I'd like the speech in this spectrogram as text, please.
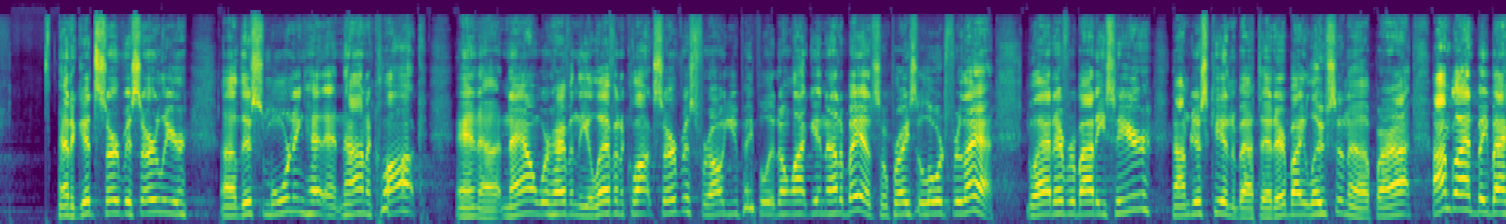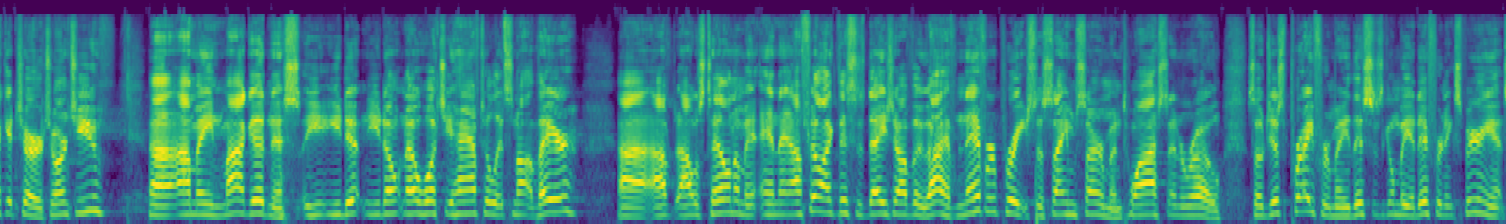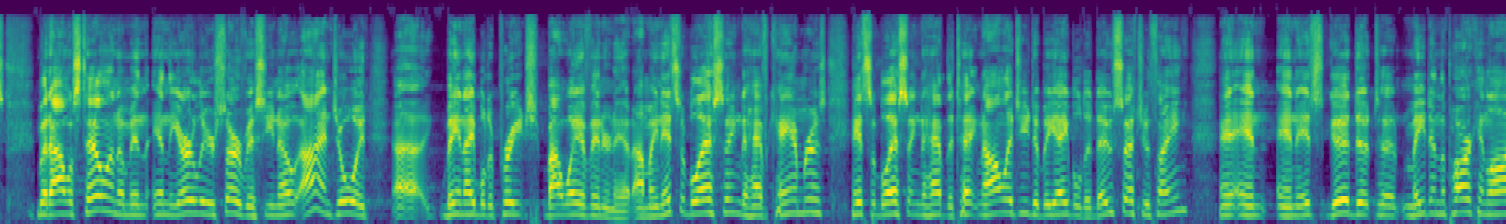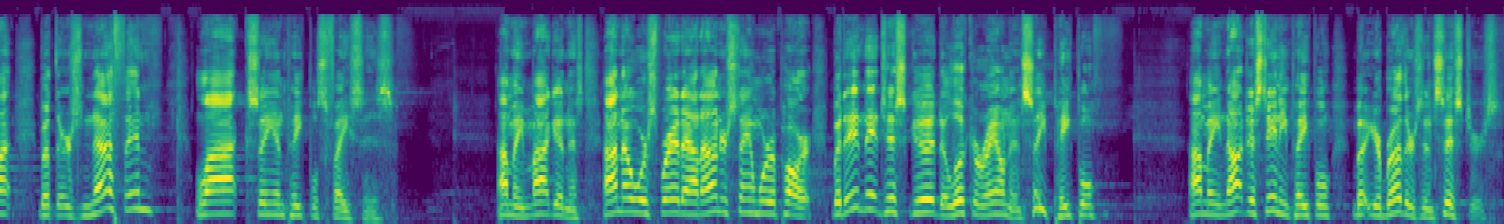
Had a good service earlier uh, this morning at 9 o'clock, and uh, now we're having the 11 o'clock service for all you people that don't like getting out of bed. So praise the Lord for that. Glad everybody's here. I'm just kidding about that. Everybody loosen up, all right? I'm glad to be back at church, aren't you? Uh, I mean, my goodness, you, you, don't, you don't know what you have till it's not there. I, I, was telling them, and I feel like this is deja vu. I have never preached the same sermon twice in a row. So just pray for me. This is going to be a different experience. But I was telling them in, in the earlier service, you know, I enjoyed uh, being able to preach by way of internet. I mean, it's a blessing to have cameras, it's a blessing to have the technology to be able to do such a thing. And, and, and it's good to, to meet in the parking lot, but there's nothing like seeing people's faces. I mean, my goodness. I know we're spread out. I understand we're apart. But isn't it just good to look around and see people? I mean, not just any people, but your brothers and sisters.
